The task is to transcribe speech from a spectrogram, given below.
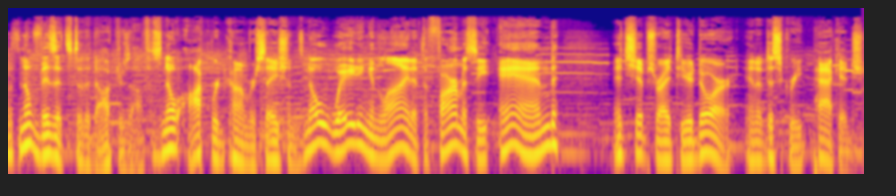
with no visits to the doctor's office, no awkward conversations, no waiting in line at the pharmacy, and it ships right to your door in a discreet package.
